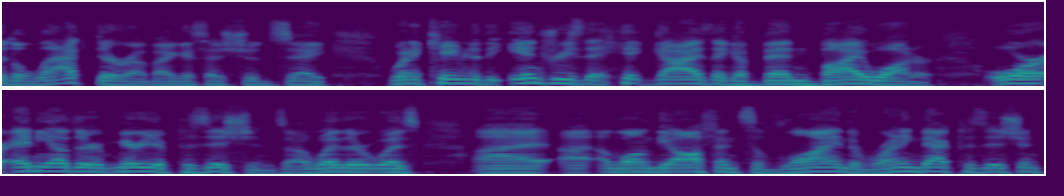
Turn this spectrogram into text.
or the lack thereof, I guess I should say, when it came to the injuries that hit guys like a Ben Bywater or any other myriad of positions, uh, whether it was uh, uh, along the offensive line, the running back position.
